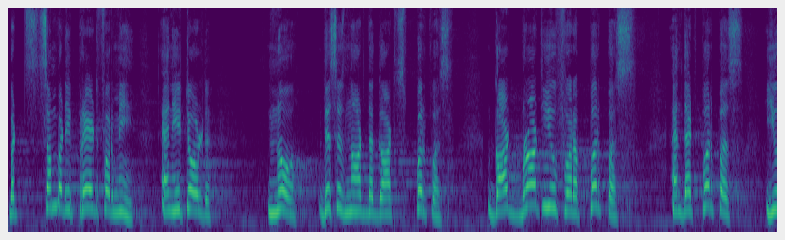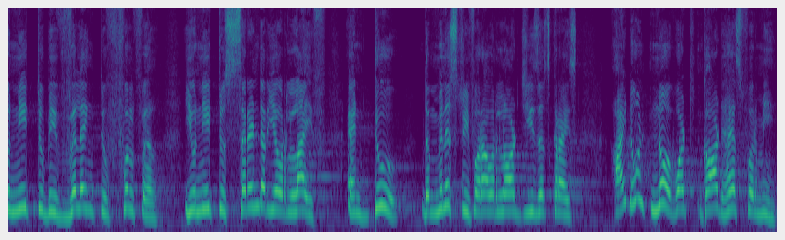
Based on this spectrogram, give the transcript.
But somebody prayed for me and he told, No, this is not the God's purpose. God brought you for a purpose, and that purpose you need to be willing to fulfill. You need to surrender your life and do the ministry for our Lord Jesus Christ. I don't know what God has for me,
